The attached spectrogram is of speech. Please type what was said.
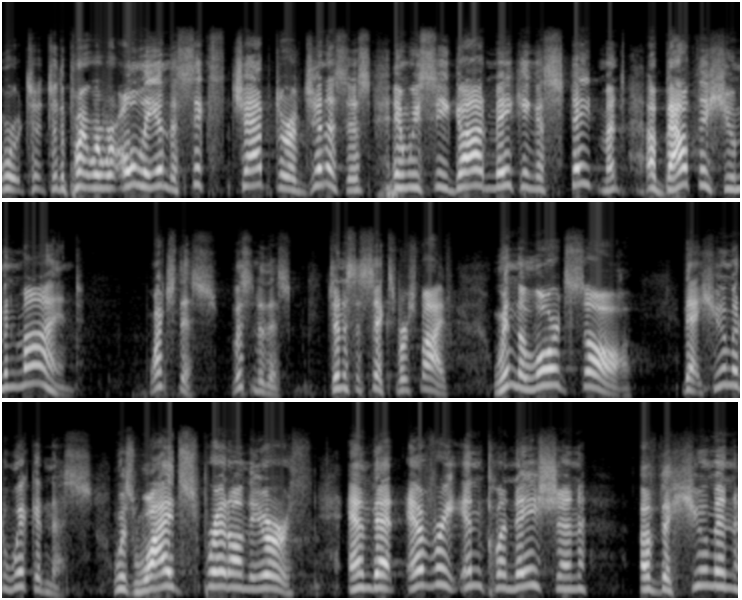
we're to, to the point where we're only in the sixth chapter of Genesis and we see God making a statement about the human mind. Watch this. Listen to this. Genesis 6, verse 5. When the Lord saw that human wickedness was widespread on the earth, and that every inclination of the human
